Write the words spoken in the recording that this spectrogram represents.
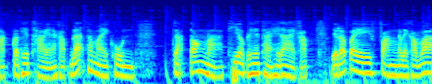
รักประเทศไทยนะครับ และทำไมคุณ จะต้องมาเที่ยวประเทศไทยให้ได้ครับ เดี๋ยวเราไปฟังกันเลยครับว่า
